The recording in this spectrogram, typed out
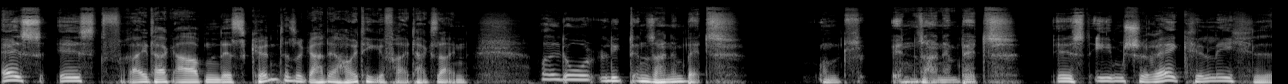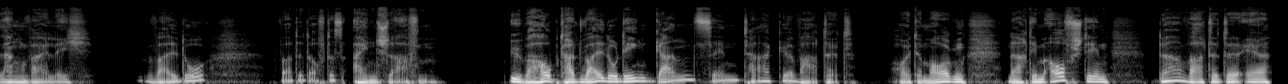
Es ist Freitagabend, es könnte sogar der heutige Freitag sein. Waldo liegt in seinem Bett. Und in seinem Bett ist ihm schrecklich langweilig. Waldo wartet auf das Einschlafen. Überhaupt hat Waldo den ganzen Tag gewartet. Heute Morgen, nach dem Aufstehen, da wartete er,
